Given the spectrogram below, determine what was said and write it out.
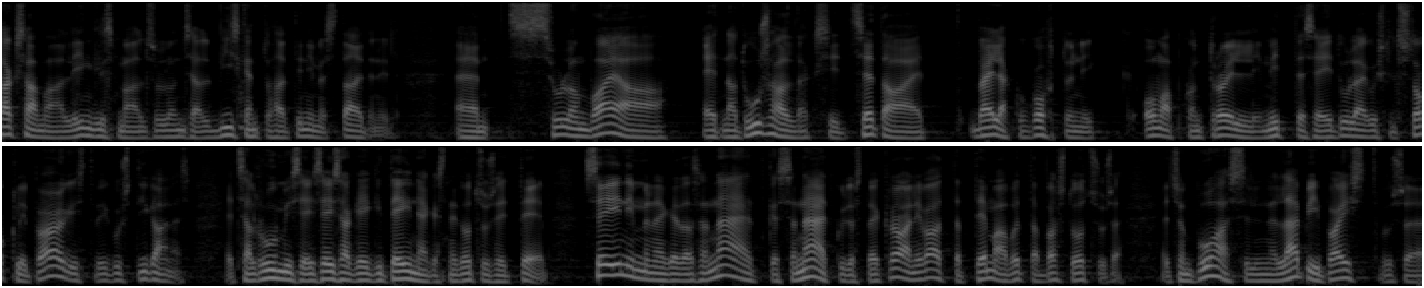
Saksamaal, Inglismaal, sul on seal viiskümmend tuhat inimest staadionil äh,. sul on vaja, et nad usaldaksid seda, et väljaku kohtunik omab kontrolli, mitte see ei tule kuskilt Stockley Parkist või kust iganes, et seal ruumis ei seisa keegi teine, kes neid otsuseid teeb. see inimene, keda sa näed, kes sa näed, kuidas ta ekraani vaatab, tema võtab vastu otsuse, et see on puhas selline läbipaistvuse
